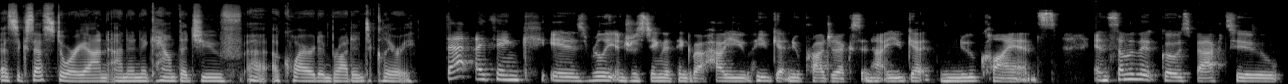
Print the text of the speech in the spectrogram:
a success story on on an account that you've uh, acquired and brought into Cleary that I think is really interesting to think about how you how you get new projects and how you get new clients. And some of it goes back to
